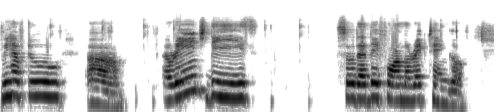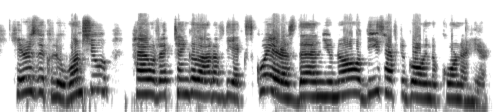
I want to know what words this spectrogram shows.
we have to uh, arrange these so that they form a rectangle. Here's the clue. Once you have a rectangle out of the x squares, then you know these have to go in the corner here.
